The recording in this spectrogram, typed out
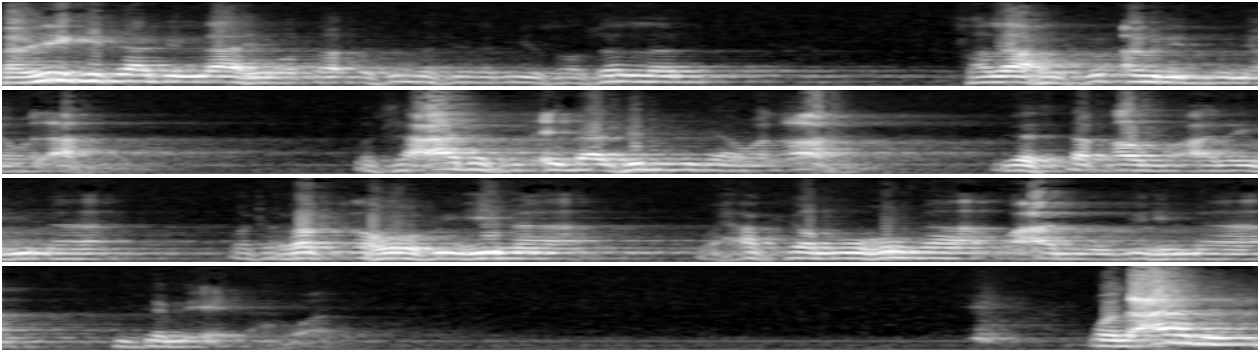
ففي كتاب الله وسنة النبي صلى الله عليه وسلم صلاح أمر الدنيا والآخرة وسعادة العباد في الدنيا والآخرة إذا استقاموا عليهما وتفقهوا فيهما وحكموهما وعملوا بهما في جميع الأحوال. والعامل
